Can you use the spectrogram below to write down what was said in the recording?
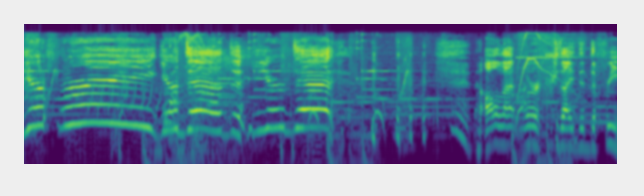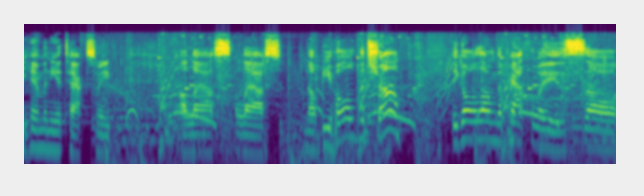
You're free! You're dead! You're dead! All that work I did the free him and he attacks me. Alas, alas. Now behold the chomp! They go along the pathways, so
